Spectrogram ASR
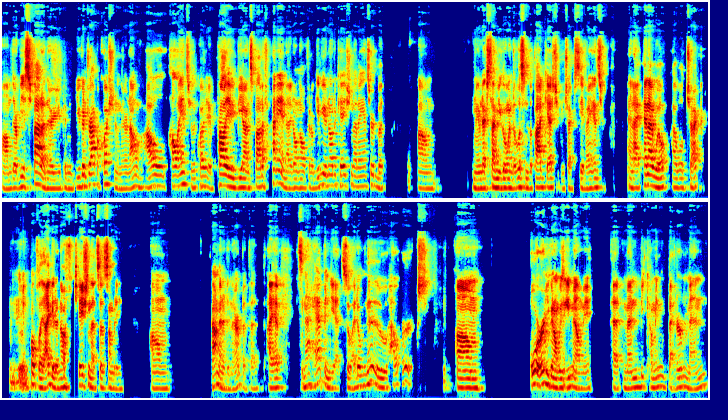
um, there'll be a spot in there you can you can drop a question in there, and I'll I'll I'll answer the question. It'll probably be on Spotify, and I don't know if it'll give you a notification that I answered, but um, maybe next time you go in to listen to the podcast, you can check to see if I answer, and I and I will I will check. Hopefully, I get a notification that says somebody um, commented in there, but that I have it's not happened yet, so I don't know how it works. Um, or you can always email me at menbecomingbetter.men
